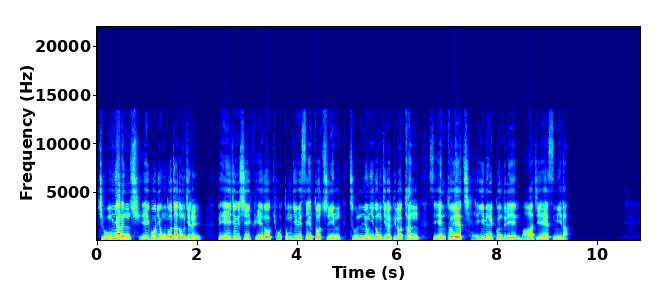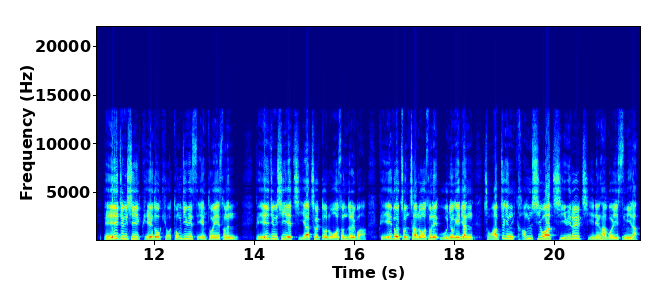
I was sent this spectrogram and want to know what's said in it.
경의하는 최고 용도자 동지를 베이징시 궤도 교통지휘센터 주임 전명희 동지를 비롯한 센터의 책임 일꾼들이 맞이했습니다. 베이징시 궤도 교통지휘센터에서는 베이징시의 지하철도 노선들과 궤도 전차 노선의 운영에 대한 종합적인 감시와 지휘를 진행하고 있습니다.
